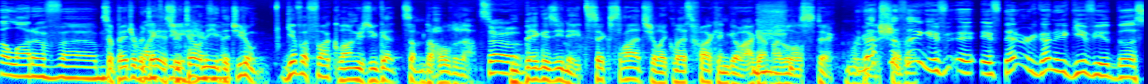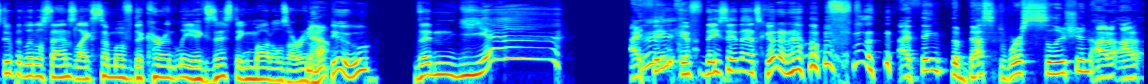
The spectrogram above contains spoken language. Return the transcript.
a lot of. Um, so Pedro Mateus, you're telling me that you don't give a fuck long as you got something to hold it up. So big as you need, six slots. You're like, let's fucking go. I got my little stick. We're gonna shove the thing. It. If if they're going to give you the stupid little stands like some of the currently existing models already yeah. do, then yeah I eh, think if they say that's good enough, I think the best worst solution. I, I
